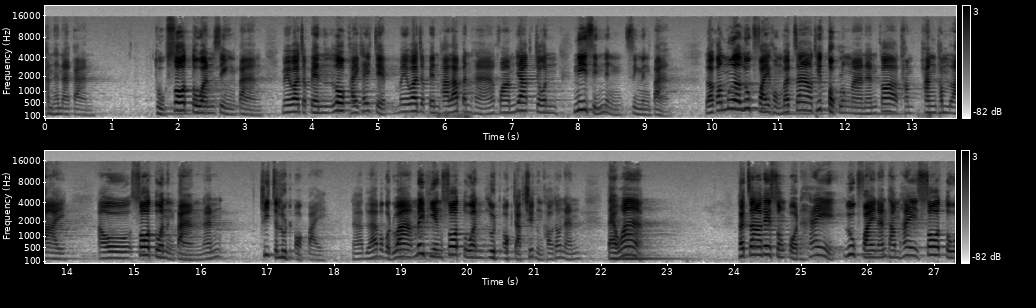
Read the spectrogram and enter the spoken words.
พันธนาการ ถูกโซ่ตวนสิ่งต่าง ไม่ว่าจะเป็นโรคภัยไข้เจ็บ ไม่ว่าจะเป็นภาระปัญหา ความยากจนหนี้สินหนึ่งสิ่งต่างๆ แล้วก็เมื่อลูกไฟของพระเจ้าที่ตกลงมานั้นก็ทำพังทำลาย เอาโซ่ตัวต่างๆนั้นที่จะหลุดออกไป นะครับและปรากฏว่าไม่เพียงโซ่ตรวนหลุดออกจากชีวิตของเขาเท่านั้น แต่ว่าพระเจ้าได้ทรงโปรดให้ลูกไฟนั้นทำให้โซ่ตรว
